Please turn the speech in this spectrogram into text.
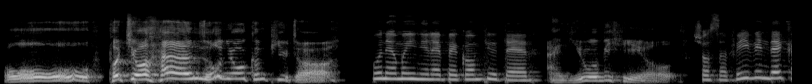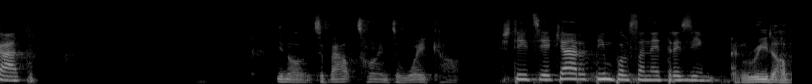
Oh, put your hands on your computer Pune mâinile pe computer and you will be healed. și o să fii vindecat. You know, it's about time to wake up Știți, e chiar timpul să ne trezim and read our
